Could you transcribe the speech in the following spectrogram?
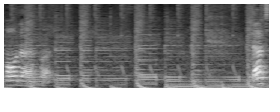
order, but that's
